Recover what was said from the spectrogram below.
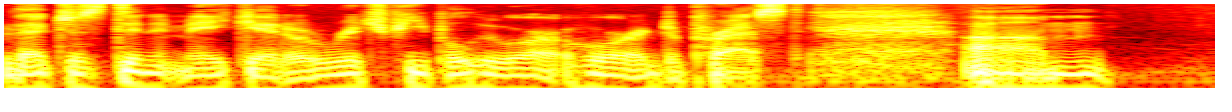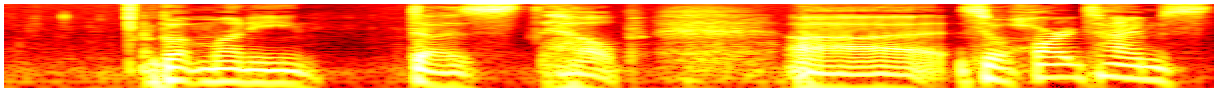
that just didn't make it, or rich people who are who are depressed. Um, but money does help. Uh, so hard times.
